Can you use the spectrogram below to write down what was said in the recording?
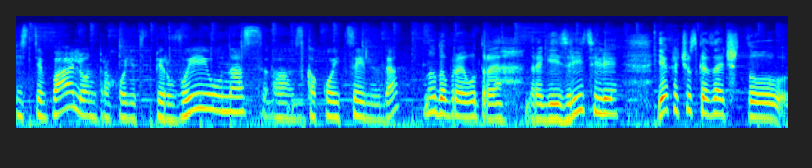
фестиваль? Он проходит впервые у нас. Э, с какой целью, да? Ну, доброе утро, дорогие зрители. Я хочу сказать, что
